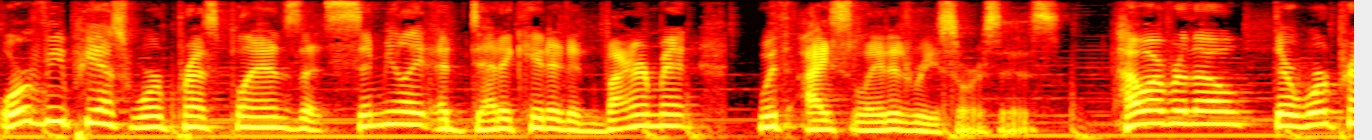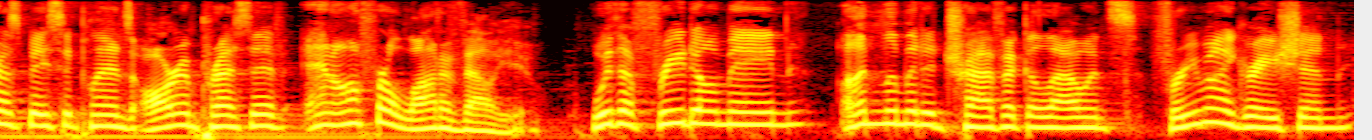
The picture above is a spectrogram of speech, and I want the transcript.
or VPS WordPress plans that simulate a dedicated environment with isolated resources. However, though, their WordPress Basic plans are impressive and offer a lot of value. With a free domain, unlimited traffic allowance, free migration,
